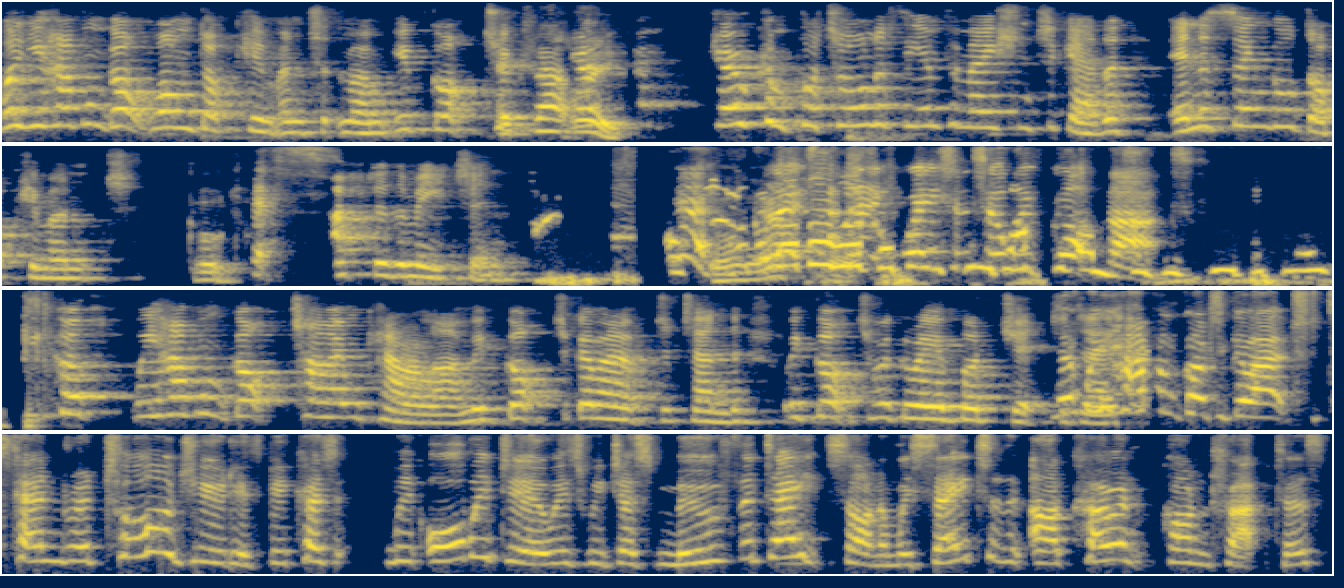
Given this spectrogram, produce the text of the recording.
Well, you haven't got one document at the moment. You've got two. Exactly. Joe, Joe can put all of the information together in a single document Good. yes. after the meeting. Yeah, Well, well, let's- let's, let's wait until we've got that. Because we haven't got time, Caroline. We've got to go out to tender. We've got to agree a budget Today. No, we haven't got to go out to tender at all, Judith, because we all we do is we just move the dates on and we say to the, our current contractors,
